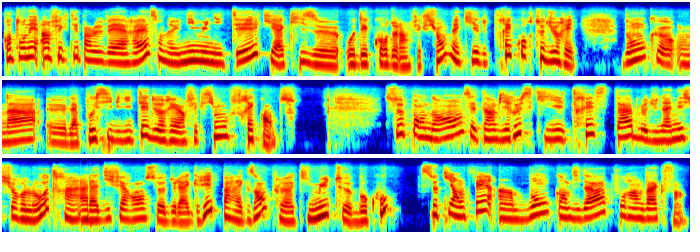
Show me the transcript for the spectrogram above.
Quand on est infecté par le VRS, on a une immunité qui est acquise euh, au décours de l'infection, mais qui est de très courte durée. Donc, euh, on a la possibilité de réinfection fréquente. Cependant, c'est un virus qui est très stable d'une année sur l'autre, à la différence de la grippe, par exemple, qui mute beaucoup, ce qui en fait un bon candidat pour un vaccin.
